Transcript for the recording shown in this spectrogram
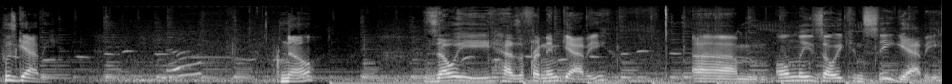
Who's Gabby? No. No. Zoey has a friend named Gabby. Um, only Zoey can see Gabby.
